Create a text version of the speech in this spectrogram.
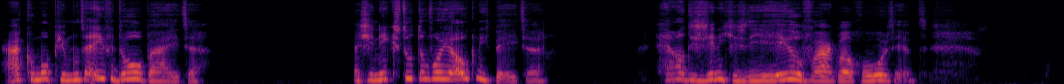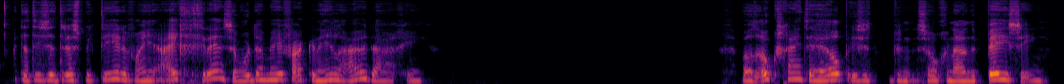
Ja, kom op, je moet even doorbijten. Als je niks doet, dan word je ook niet beter. al die zinnetjes die je heel vaak wel gehoord hebt. Dat is het respecteren van je eigen grenzen, wordt daarmee vaak een hele uitdaging. Wat ook schijnt te helpen is het zogenaamde pacing.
